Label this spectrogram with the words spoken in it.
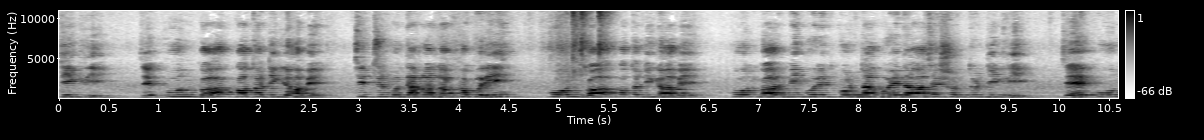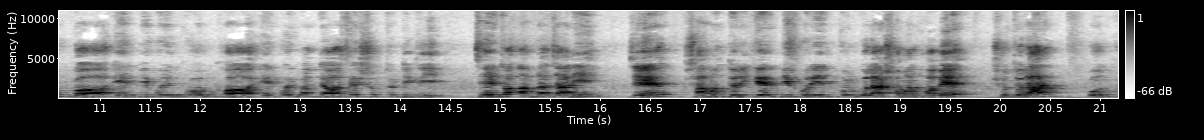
ডিগ্রি? যে কোন গ কত ডিগ্রি হবে? চিত্রের মধ্যে আমরা লক্ষ্য করি কোন গ কত ডিগ্রি হবে? কোন গড় বিপরীত কোণটা বয়ে দেওয়া আছে সত্তর ডিগ্রি? যে কোন গ এর বিপরীত কোণ খ, এর পরিমাপ দেওয়া আছে সত্তর ডিগ্রি। যেহেতু আমরা জানি যে সামান্তরিকের বিপরীত কোণগুলা সমান হবে, সুতরাং কোন খ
